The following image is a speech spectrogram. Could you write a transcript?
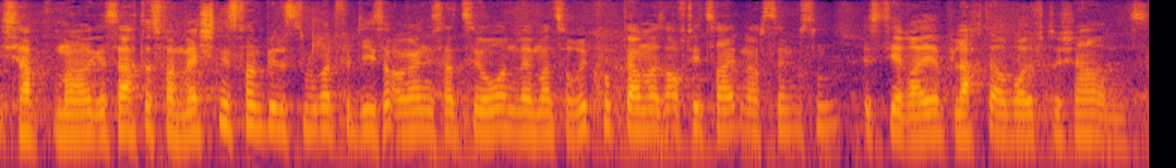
Ich habe mal gesagt, das Vermächtnis von Bill Stewart für diese Organisation, wenn man zurückguckt damals auf die Zeit nach Simpson, ist die Reihe Plachter, Wolf des Schadens.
